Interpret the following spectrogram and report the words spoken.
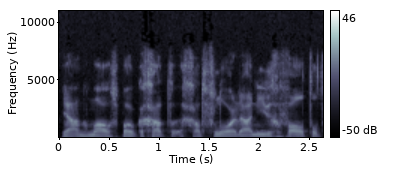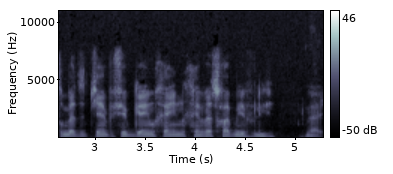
ja, normaal gesproken gaat, gaat Florida in ieder geval tot en met de championship game geen, geen wedstrijd meer verliezen. Nee,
